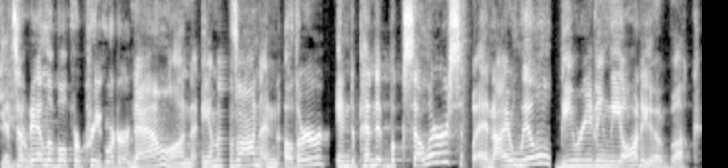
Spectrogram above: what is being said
It's available for pre-order now on Amazon and other independent booksellers, and I will be reading the audiobook.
